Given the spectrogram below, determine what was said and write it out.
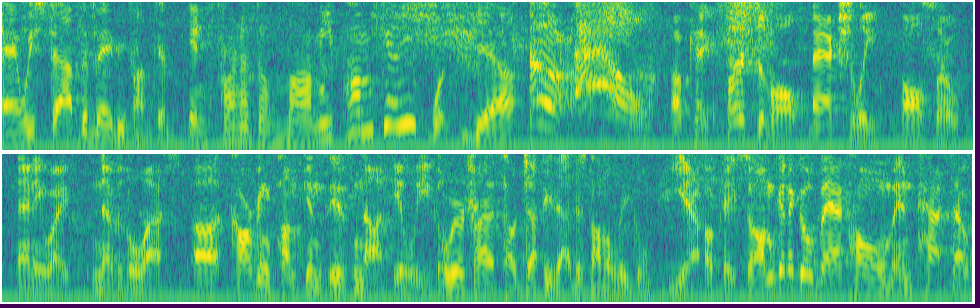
and we stabbed the baby pumpkin. In front of the mommy pumpkin? What? Yeah. Ow! Okay, first of all, actually, also, anyway, nevertheless, uh, carving pumpkins is not illegal. We were trying to tell Jeffy that it's not illegal. Yeah, okay, so I'm gonna go back home and pass out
